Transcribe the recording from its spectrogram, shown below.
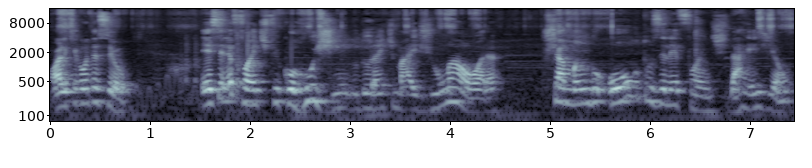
olha o que aconteceu. Esse elefante ficou rugindo durante mais de uma hora chamando outros elefantes da região.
